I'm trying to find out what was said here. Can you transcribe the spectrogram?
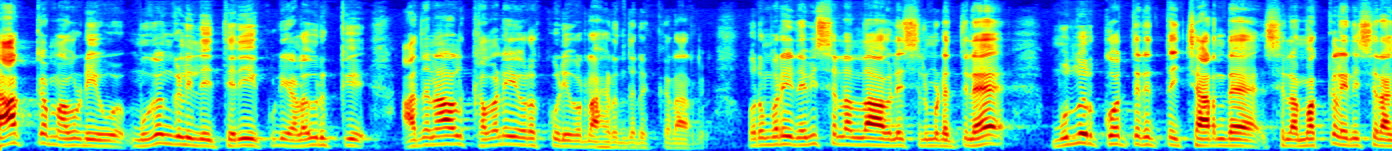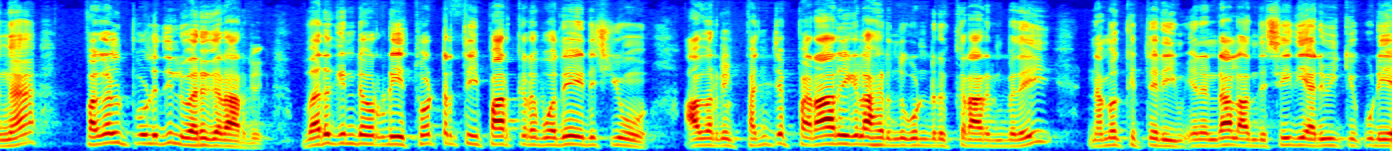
தாக்கம் அவருடைய முகங்களிலே தெரியக்கூடிய அளவிற்கு அதனால் கவலை வரக்கூடியவர்களாக இருந்திருக்கிறார்கள். ஒரு முறை நபிசல்லா அலிஸ்லமிடத்தில் அலைஹி கோத்திரத்தை சார்ந்த சில மக்கள் என்ன செய்கிறாங்க பகல் பொழுதில் வருகிறார்கள். வருகின்றவருடைய தோற்றத்தை பார்க்கிற போதே என்ன அவர்கள் பஞ்ச பராரிகளாக இருந்து கொண்டிருக்கிறார் என்பதை நமக்கு தெரியும். ஏனென்றால் அந்த செய்தி அறிவிக்கக்கூடிய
